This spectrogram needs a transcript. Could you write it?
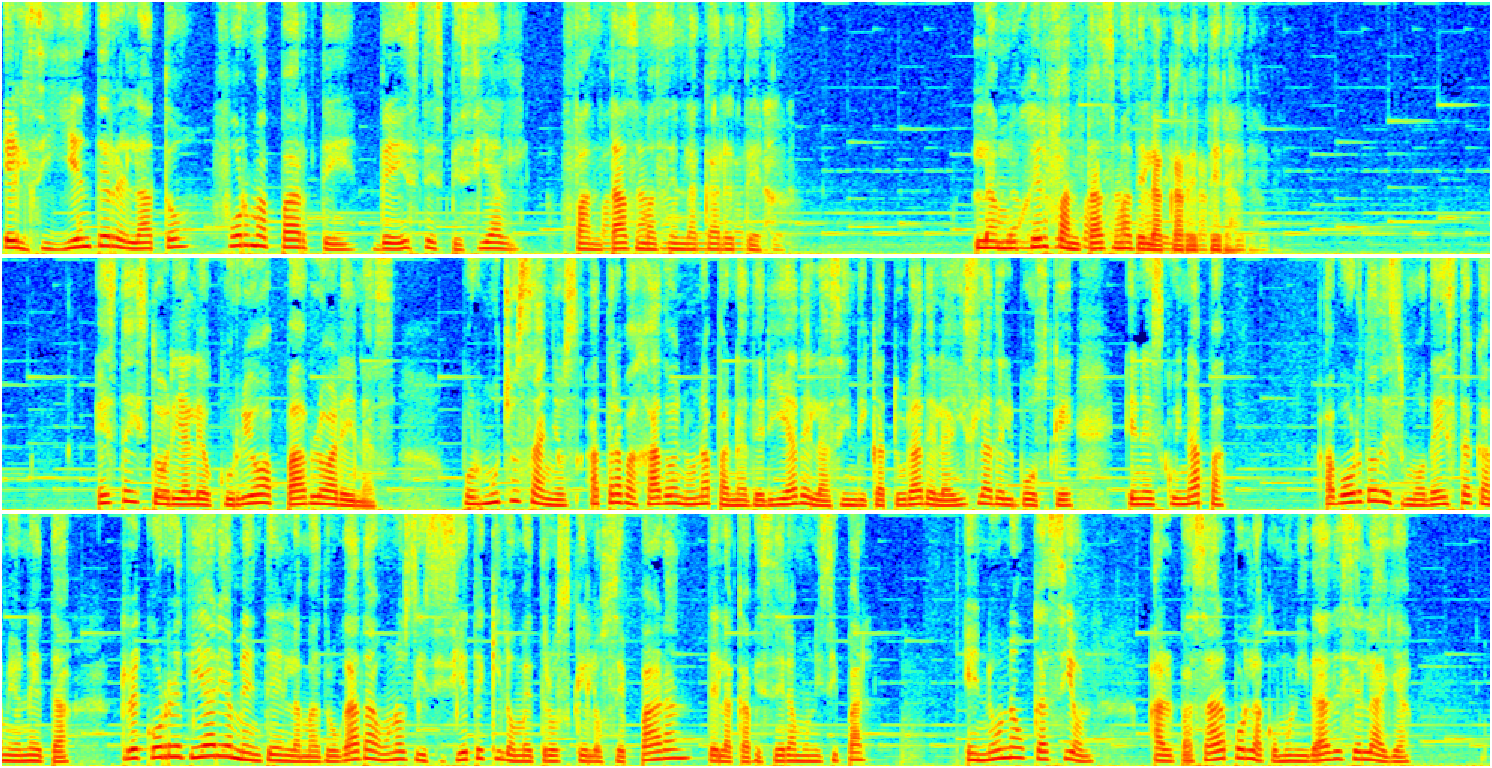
El siguiente relato forma parte de este especial Fantasmas en la carretera. La mujer fantasma de la carretera. Esta historia le ocurrió a Pablo Arenas. Por muchos años ha trabajado en una panadería de la sindicatura de la Isla del Bosque en Escuinapa. A bordo de su modesta camioneta, recorre diariamente en la madrugada unos 17 kilómetros que los separan de la cabecera municipal. En una ocasión, al pasar por la comunidad de Celaya,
